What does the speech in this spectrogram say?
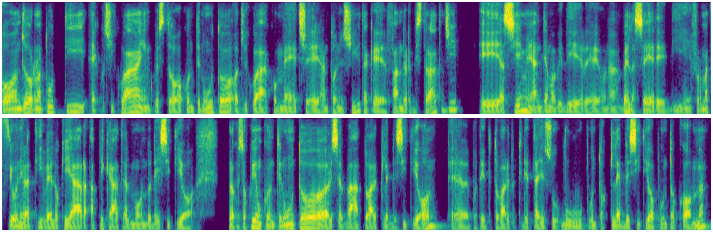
Buongiorno a tutti, eccoci qua in questo contenuto. Oggi qua con me c'è Antonio Civita che è founder di Strategy e assieme andiamo a vedere una bella serie di informazioni relative all'OKR applicate al mondo dei CTO. Però questo qui è un contenuto riservato al club dei CTO, eh, potete trovare tutti i dettagli su www.clubdecto.com,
